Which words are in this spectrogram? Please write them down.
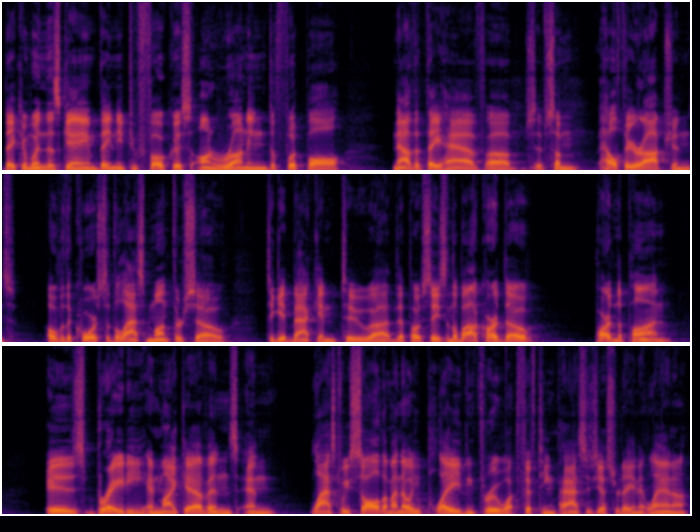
They can win this game. They need to focus on running the football now that they have uh, some healthier options over the course of the last month or so to get back into uh, the postseason. The wild card, though, pardon the pun, is Brady and Mike Evans. And last we saw them, I know he played and threw, what, 15 passes yesterday in Atlanta.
